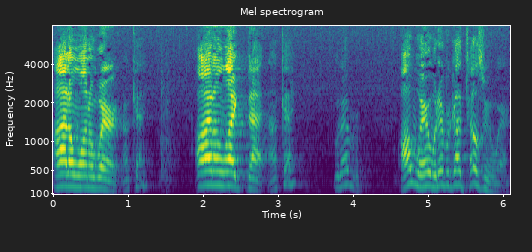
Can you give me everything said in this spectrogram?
I don't want to wear it. Okay. I don't like that. Okay. Whatever. I'll wear whatever God tells me to wear.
